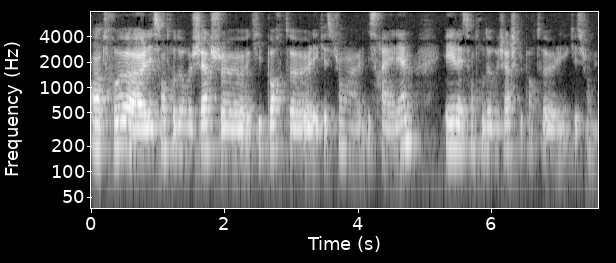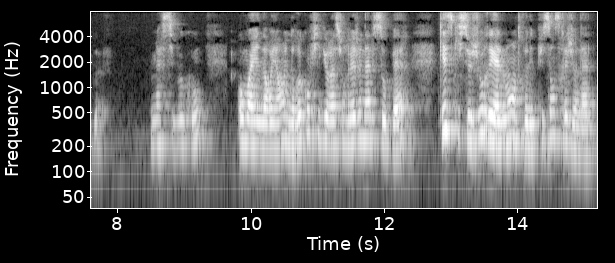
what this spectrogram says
entre euh, les centres de recherche euh, qui portent euh, les questions israéliennes et les centres de recherche qui portent les questions du Golfe. Merci beaucoup. Au Moyen-Orient, une reconfiguration régionale s'opère. Qu'est-ce qui se joue réellement entre les puissances régionales?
